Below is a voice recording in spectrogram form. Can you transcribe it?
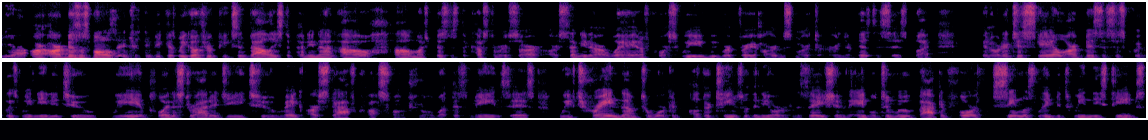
Yeah, our, our business model is interesting because we go through peaks and valleys depending on how how much business the customers are are sending our way. And of course, we we work very hard and smart to earn their businesses. But in order to scale our business as quickly as we needed to, we employed a strategy to make our staff cross-functional. What this means is we've trained them to work in other teams within the organization, able to move back and forth seamlessly between these teams,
